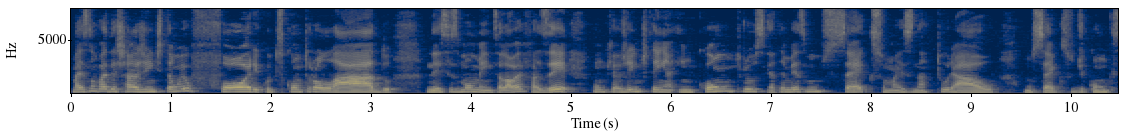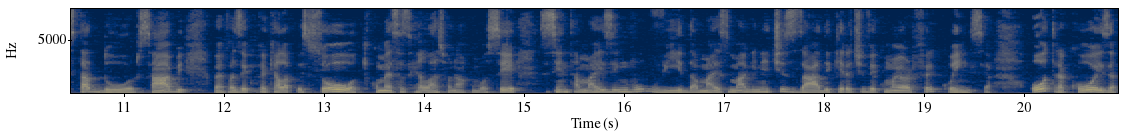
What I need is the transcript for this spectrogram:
mas não vai deixar a gente tão eufórico, descontrolado nesses momentos. Ela vai fazer com que a gente tenha encontros e até mesmo um sexo mais natural, um sexo de conquistador, sabe? Vai fazer com que aquela pessoa que começa a se relacionar com você você se sinta mais envolvida, mais magnetizada e queira te ver com maior frequência. Outra coisa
